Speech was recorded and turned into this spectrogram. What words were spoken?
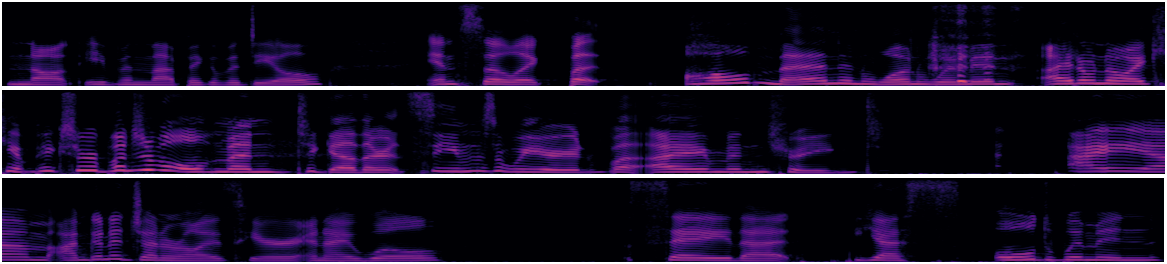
not even that big of a deal. And so like but all men and one women, I don't know, I can't picture a bunch of old men together. It seems weird, but I'm intrigued. I um I'm gonna generalize here, and I will say that yes, old women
